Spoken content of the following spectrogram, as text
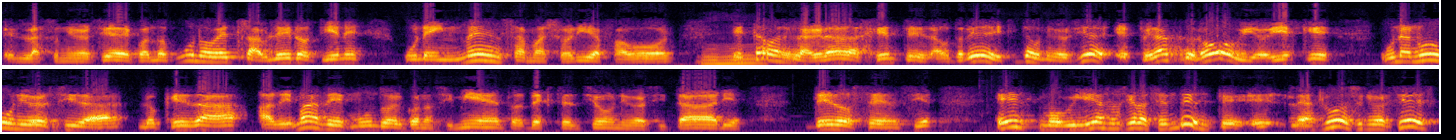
en las universidades. Cuando uno ve tablero tiene una inmensa mayoría a favor. Estaban en la grada gente de la autoridad de distintas universidades esperando lo obvio, y es que una nueva universidad lo que da, además del mundo del conocimiento, de extensión universitaria, de docencia, es movilidad social ascendente. Eh, las nuevas universidades,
